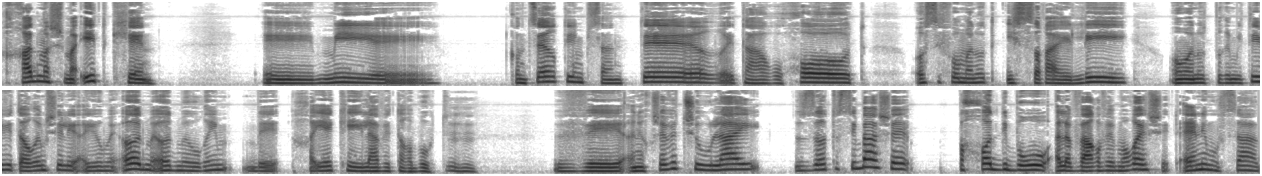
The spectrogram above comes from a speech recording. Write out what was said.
חד משמעית כן. אה, מקונצרטים, פסנתר, תערוכות, אוסף אומנות ישראלי, אומנות פרימיטיבית. ההורים שלי היו מאוד מאוד מעורים בחיי קהילה ותרבות. ואני חושבת שאולי זאת הסיבה שפחות דיברו על עבר ומורשת. אין לי מושג.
